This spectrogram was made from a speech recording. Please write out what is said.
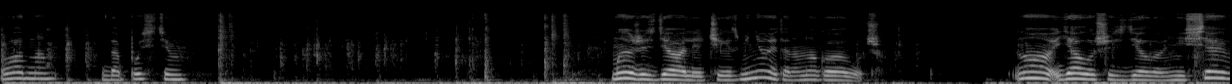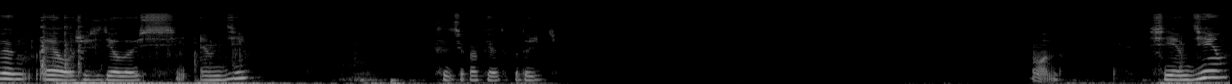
Ладно, допустим. Мы уже сделали через меню, это намного лучше. Но я лучше сделаю не сервер, а я лучше сделаю CMD. Кстати, как я это, подождите. Ладно. CMD.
